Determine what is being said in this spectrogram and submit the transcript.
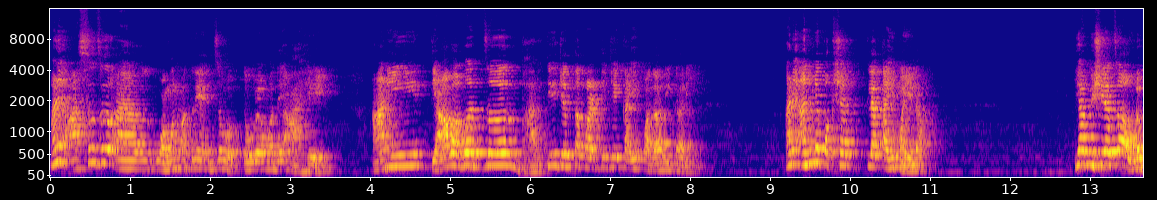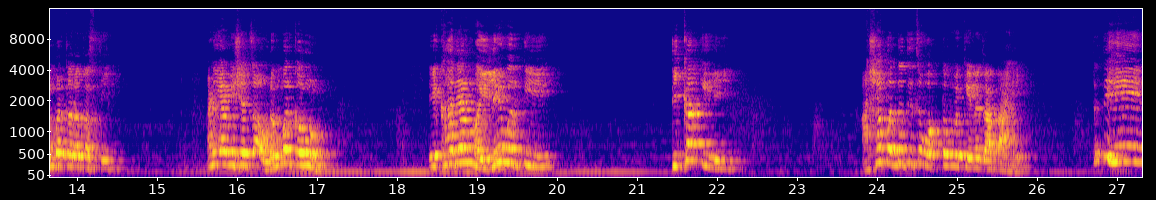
आणि असं जर वामन मात्रे यांचं वक्तव्यामध्ये आहे आणि त्याबाबत जर भारतीय जनता पार्टीचे काही पदाधिकारी आणि अन्य पक्षातल्या काही महिला या विषयाचा अवडंबर करत असतील आणि या विषयाचा अवडंबर करून एखाद्या महिलेवरती टीका केली अशा पद्धतीचं वक्तव्य केलं जात आहे तर ते हे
